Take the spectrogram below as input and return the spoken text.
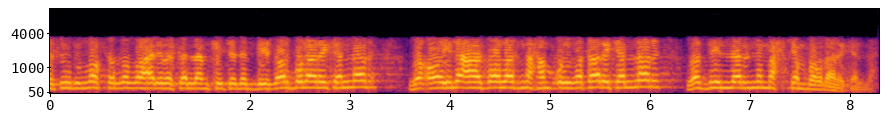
rasululloh sollallohu alayhi vasallam kechada bezor bo'lar ekanlar va oila a'zolarini ham uyg'otar ekanlar va bellarini mahkam bog'lar ekanlar.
